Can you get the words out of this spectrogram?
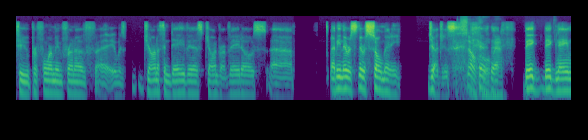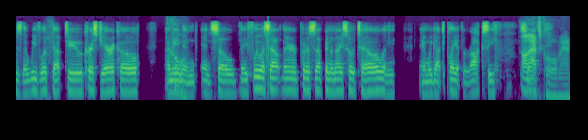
to perform in front of uh, it was Jonathan Davis, John Varvatos. Uh, I mean, there was there was so many judges. So cool, man. Big big names that we've looked up to. Chris Jericho. I Cool. mean, and and so they flew us out there, put us up in a nice hotel, and and we got to play at the Roxy. Oh, So, that's cool, man.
